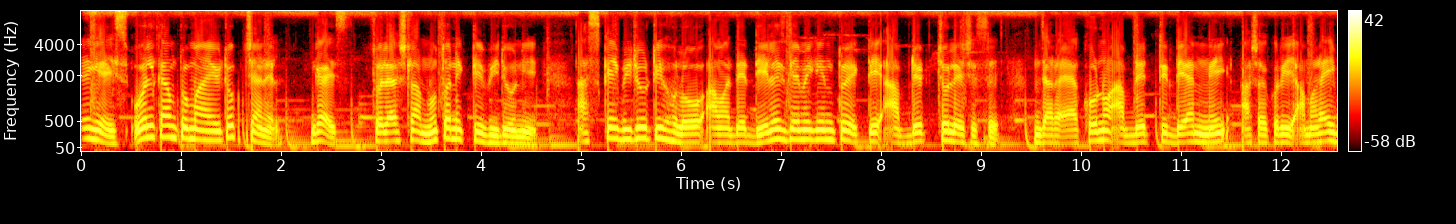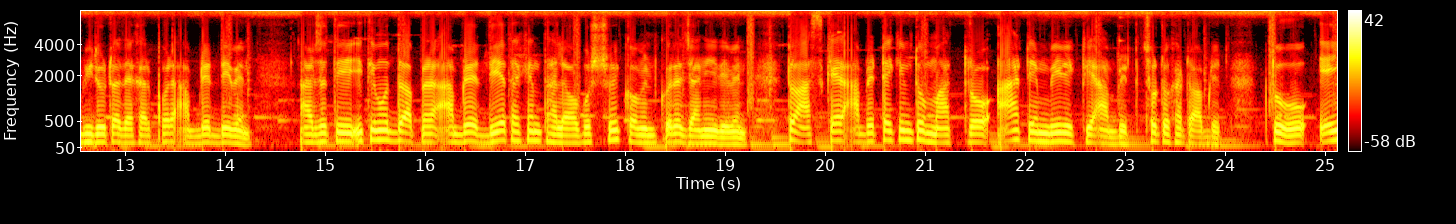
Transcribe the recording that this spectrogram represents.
Guys welcome to my YouTube channel guys চলে আসলাম নতুন একটি ভিডিও নিয়ে। আজকের ভিডিওটি হলো আমাদের ডিএলএস গেমে কিন্তু একটি আপডেট চলে এসেছে। যারা এখনও আপডেটটি দেন নেই, আশা করি আমার এই ভিডিওটা দেখার পরে আপডেট দেবেন। আর যদি ইতিমধ্যে আপনারা আপডেট দিয়ে থাকেন, তাহলে অবশ্যই কমেন্ট করে জানিয়ে দেবেন। তো আজকের আপডেটটা কিন্তু মাত্র আট এমবির একটি আপডেট ছোটোখাটো আপডেট তো এই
